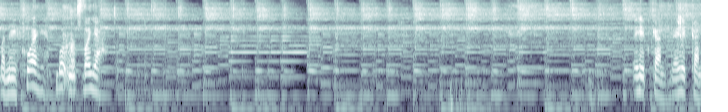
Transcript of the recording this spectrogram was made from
บันนี้กล้วยบ่อึดบ่อยากได้เห็ดกันได้เห็ดกัน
